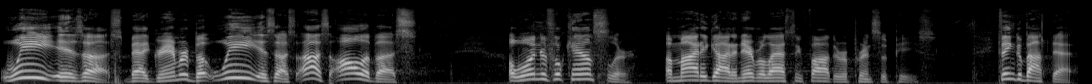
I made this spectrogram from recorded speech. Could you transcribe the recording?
We is us. Bad grammar, but we is us. Us, all of us. A wonderful counselor, a mighty God, an everlasting Father, a Prince of Peace. Think about that.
